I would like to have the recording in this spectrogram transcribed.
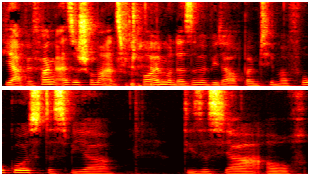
Ja, wir fangen also schon mal an zu träumen und da sind wir wieder auch beim Thema Fokus, dass wir dieses Jahr auch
